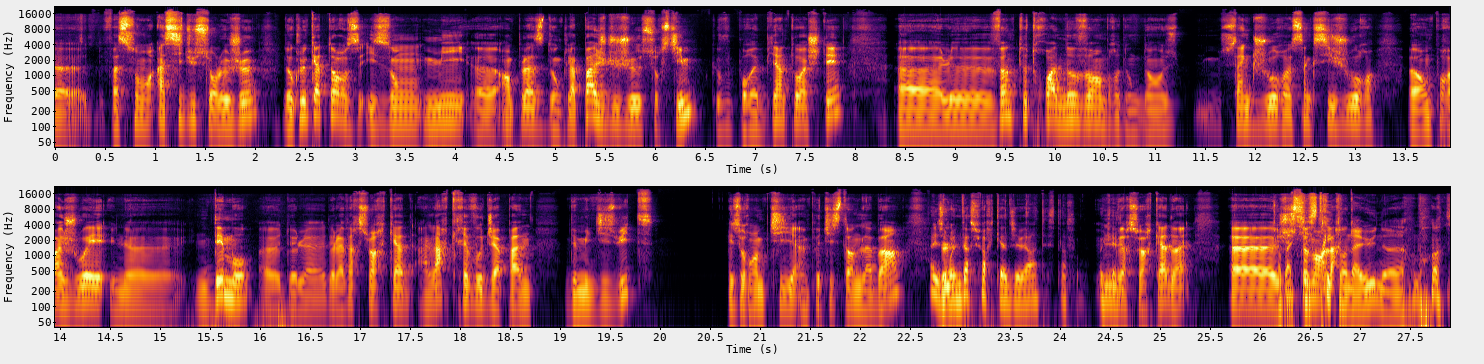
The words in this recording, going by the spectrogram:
euh, de façon assidue sur le jeu. Donc, le 14, ils ont mis euh, en place donc, la page du jeu sur Steam, que vous pourrez bientôt acheter. Euh, le 23 novembre, donc dans 5 jours, 5-6 jours, euh, on pourra jouer une, une démo euh, de, la, de la version arcade à l'Arc Revo Japan 2018. Ils auront un petit, un petit stand là-bas. Ah, ils auront une version arcade, j'avais raté cette info. Une version arcade, ouais. Euh, Ah bah, si justement, en a une. euh,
